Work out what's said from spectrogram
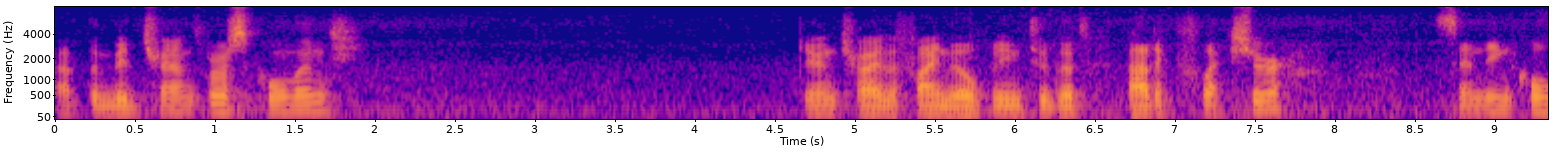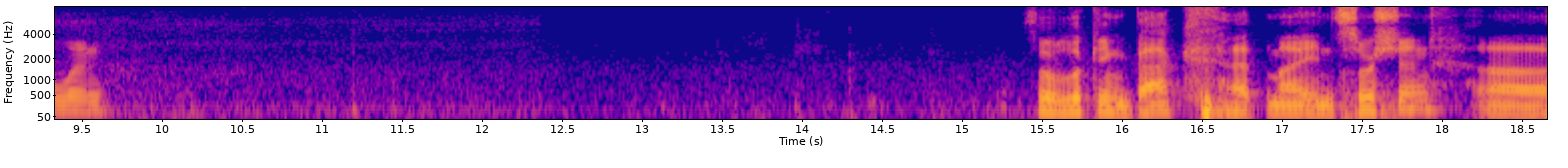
At the mid-transverse colon, again try to find the opening to the hepatic flexure, ascending colon. So looking back at my insertion, uh,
